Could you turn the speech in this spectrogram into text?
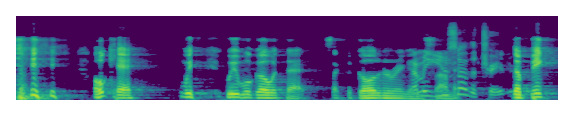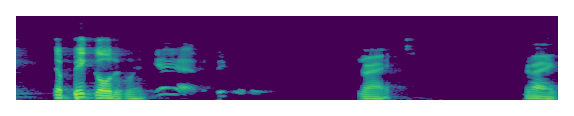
Sonic. okay, we we will go with that. It's like the golden ring. I mean, you saw the trailer. the big the big golden ring. yeah, yeah, the big golden. Right. Right.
